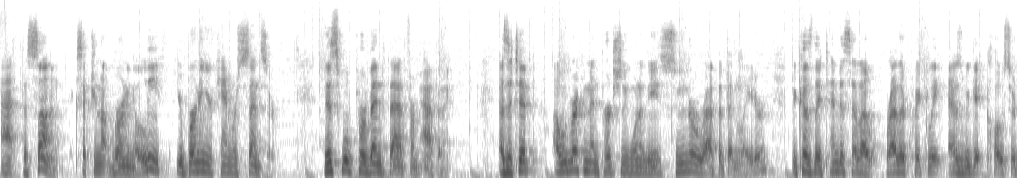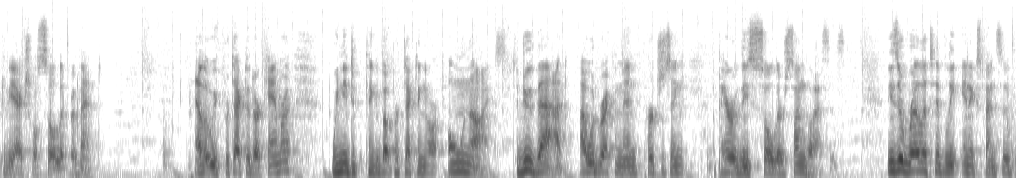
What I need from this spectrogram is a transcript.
at the sun, except you're not burning a leaf, you're burning your camera's sensor. This will prevent that from happening. As a tip, I would recommend purchasing one of these sooner rather than later because they tend to sell out rather quickly as we get closer to the actual solar event. Now that we've protected our camera, we need to think about protecting our own eyes. To do that, I would recommend purchasing a pair of these solar sunglasses. These are relatively inexpensive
